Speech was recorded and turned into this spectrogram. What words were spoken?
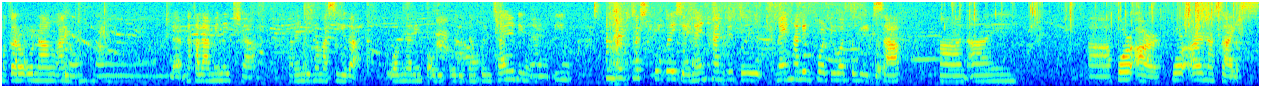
magkaroon ng ano ng la- nakalaminate siya para hindi na masira. Huwag na rin paulit-ulit ng print. Sayang din ang ink. 100 plus to guys eh. 900 to 941 to be exact. And ay ah, 4R. 4R na size.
